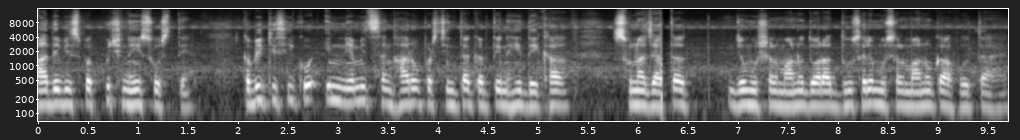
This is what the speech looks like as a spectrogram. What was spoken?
आदि भी इस पर कुछ नहीं सोचते। कभी किसी को इन नियमित संहारों पर चिंता करते नहीं देखा सुना जाता, जो मुसलमानों द्वारा दूसरे मुसलमानों का होता है।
